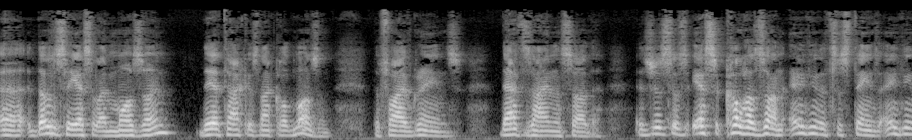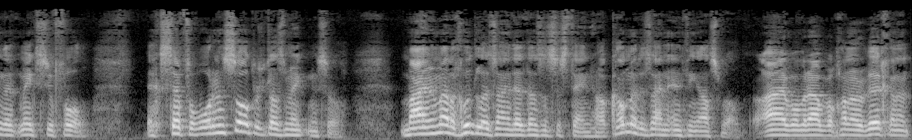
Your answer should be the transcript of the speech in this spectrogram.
uh, it doesn't say yes Yesalai Mozon. Their attack is not called Mozon, the five grains. That's Zayin and Sada. It just says Yes Kal Hazan, anything that sustains, anything that makes you full. Except for water and salt, which doesn't make me so. My malachud lezayin that doesn't sustain her. Kol lezayin anything else will. I will Rav Bachana Rebechan and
